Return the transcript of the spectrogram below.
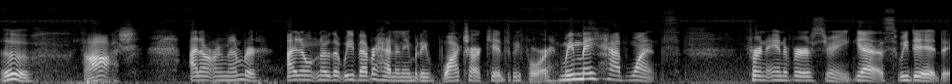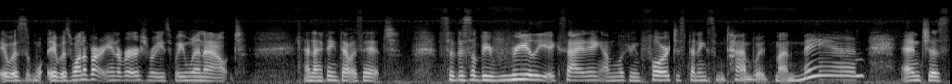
oh gosh, I don't remember. I don't know that we've ever had anybody watch our kids before. We may have once for an anniversary. Yes, we did. It was it was one of our anniversaries. We went out and I think that was it. So this will be really exciting. I'm looking forward to spending some time with my man and just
